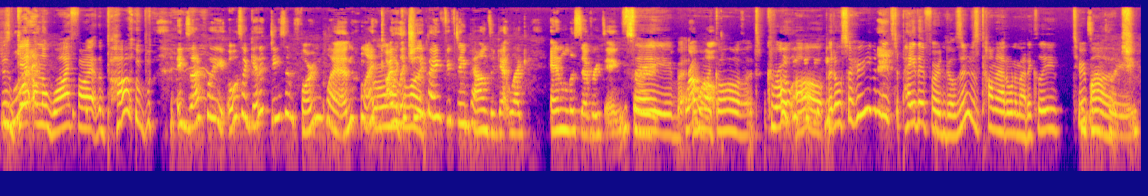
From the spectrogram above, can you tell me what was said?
Just What? get on the Wi Fi at the pub. Exactly. Also, get a decent phone plan. Like, Oh I literally God. pay fifteen pounds and get like endless everything. So Same. grow oh my god. Grow up. But also, who even needs to pay their phone bills? Doesn't it just come out automatically? Too much. exactly,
